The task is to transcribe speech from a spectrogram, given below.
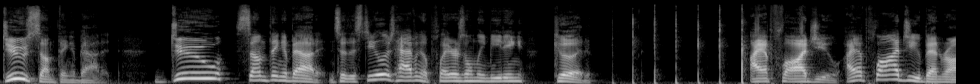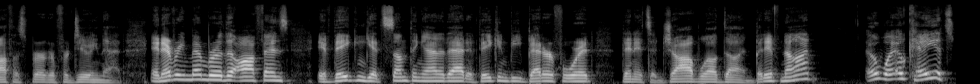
Do something about it. Do something about it. And so the Steelers having a players only meeting, good. I applaud you. I applaud you, Ben Roethlisberger, for doing that. And every member of the offense, if they can get something out of that, if they can be better for it, then it's a job well done. But if not, oh okay, it's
